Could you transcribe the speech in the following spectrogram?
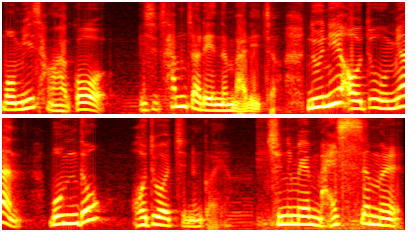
몸이 성하고 23절에 있는 말이죠. 눈이 어두우면 몸도 어두워지는 거예요. 주님의 말씀을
